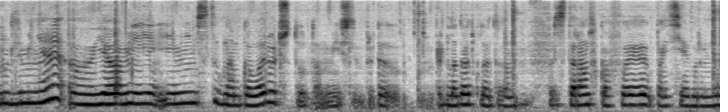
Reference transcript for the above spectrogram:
Ну, для меня, э, я, мне, мне не стыдно обговаривать, что там, если предлагают куда-то там в ресторан, в кафе пойти, я говорю, ну,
